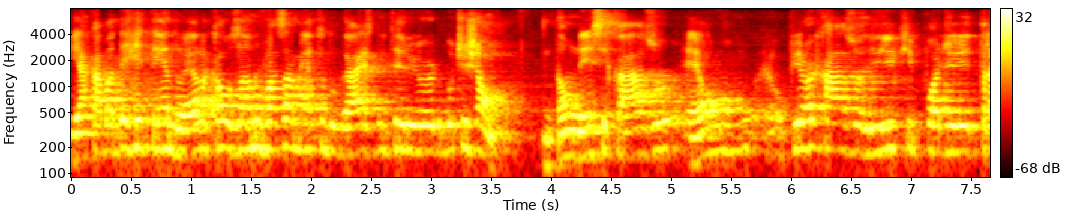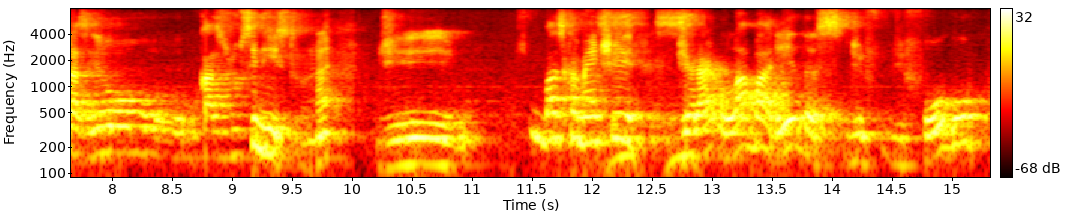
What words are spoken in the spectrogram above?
e acaba derretendo ela, causando vazamento do gás do interior do botijão. Então, nesse caso, é, um, é o pior caso ali que pode trazer o, o caso de um sinistro, né? De basicamente gerar labaredas de, de fogo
